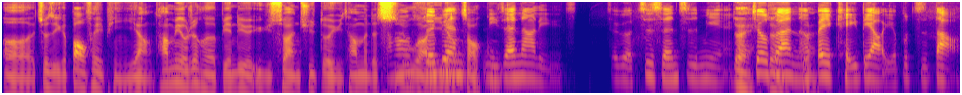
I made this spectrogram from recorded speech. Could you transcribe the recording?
呃，就是一个报废品一样，他没有任何编列预算去对于他们的食物啊、医疗照顾。你在那里这个自生自灭，对，就算呢被 K 掉也不知道。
